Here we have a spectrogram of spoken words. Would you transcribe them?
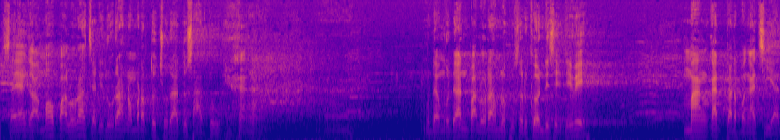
saya nggak mau Pak Lurah jadi lurah nomor 701 mudah-mudahan Pak Lurah mlebu surga dhisik dhewe. Mangkat bar pengajian.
